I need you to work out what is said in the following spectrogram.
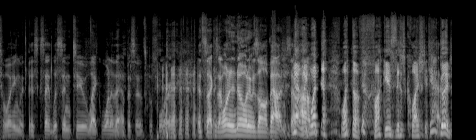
toying with this because I listened to like one of the episodes before, and so because I wanted to know what it was all about. And so yeah, like um, what the what the fuck is this question? Yeah. Good,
